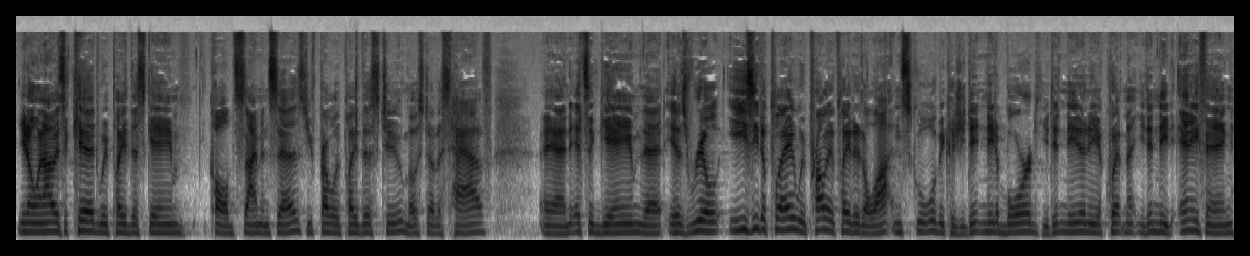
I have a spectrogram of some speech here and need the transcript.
You know, when I was a kid, we played this game called Simon Says. You've probably played this too. Most of us have. And it's a game that is real easy to play. We probably played it a lot in school because you didn't need a board, you didn't need any equipment, you didn't need anything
